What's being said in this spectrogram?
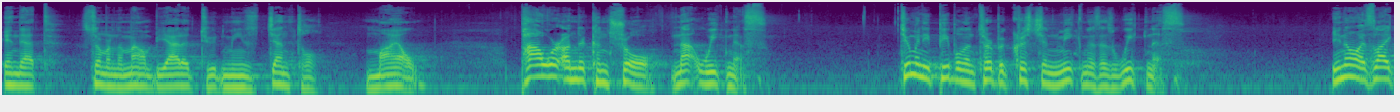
in that Sermon on the Mount beatitude means gentle mild. Power under control, not weakness. Too many people interpret Christian meekness as weakness. You know, it's like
